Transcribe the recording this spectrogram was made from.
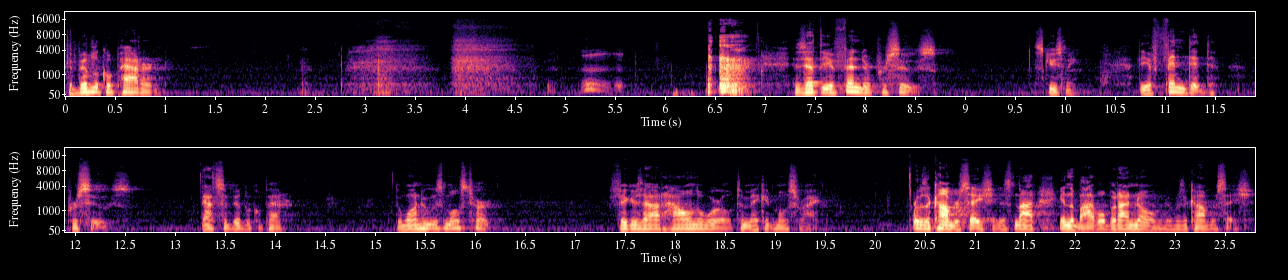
The biblical pattern is that the offender pursues. Excuse me. The offended pursues. That's the biblical pattern. The one who is most hurt figures out how in the world to make it most right. It was a conversation. It's not in the Bible, but I know there was a conversation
